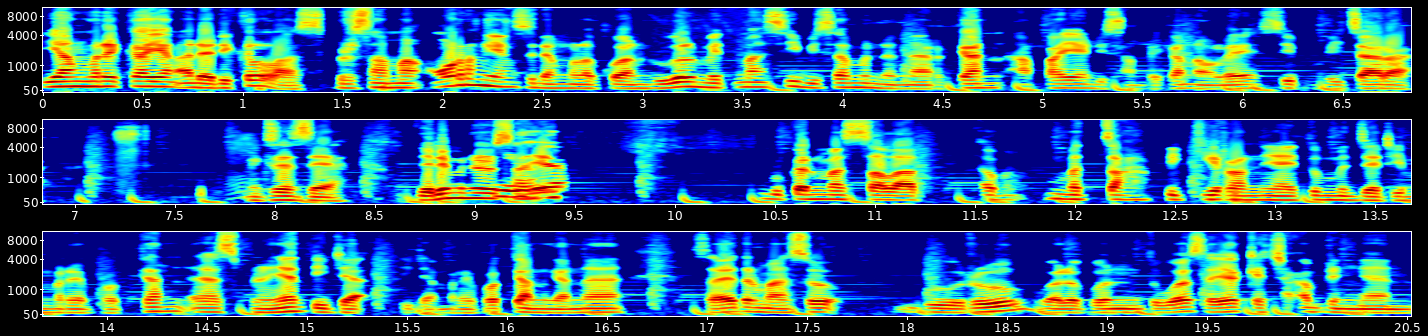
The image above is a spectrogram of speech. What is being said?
Yang mereka yang ada di kelas bersama orang yang sedang melakukan Google Meet masih bisa mendengarkan apa yang disampaikan oleh si pembicara. Make sense ya? Jadi menurut Iya. saya bukan masalah eh, mecah pikirannya itu menjadi merepotkan eh, sebenarnya tidak tidak merepotkan karena saya termasuk guru walaupun tua saya catch up dengan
